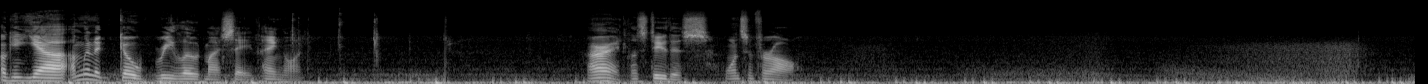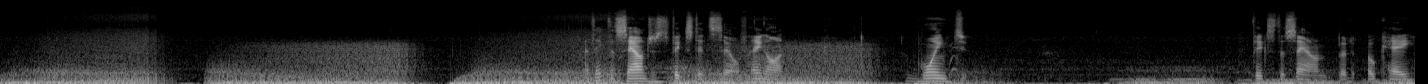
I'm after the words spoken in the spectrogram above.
Okay, yeah, I'm gonna go reload my save. Hang on. Alright, let's do this. Once and for all. I think the sound just fixed itself. Hang on. I'm going to fix the sound, but okay.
